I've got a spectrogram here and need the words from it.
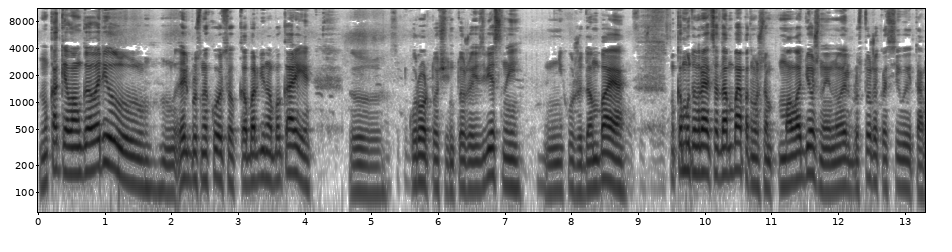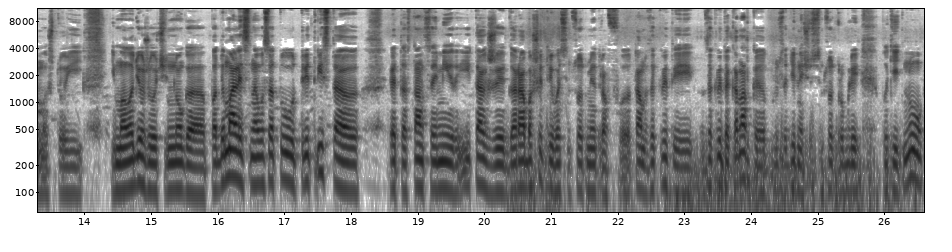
Ну, как я вам говорил, Эльбрус находится в Кабардино-Балкарии. Э, курорт очень тоже известный, не хуже Домбая. Ну, кому-то нравится Домбай, потому что молодежный, но Эльбрус тоже красивый, там, и что и, и молодежи очень много. Поднимались на высоту 3300, это станция Мир, и также гора Баши 3800 метров, там закрытый, закрытая канатка, плюс отдельно еще 700 рублей платить. Ну,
